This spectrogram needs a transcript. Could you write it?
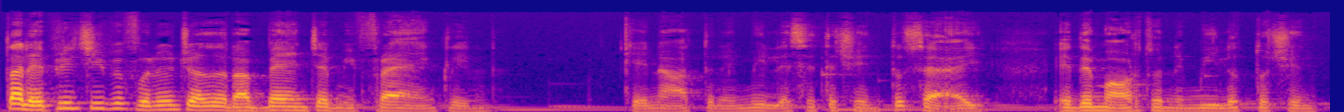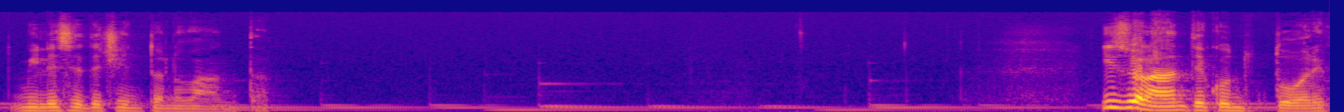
Tale principio fu enunciato da Benjamin Franklin, che è nato nel 1706 ed è morto nel 1800, 1790. Isolanti e conduttori.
